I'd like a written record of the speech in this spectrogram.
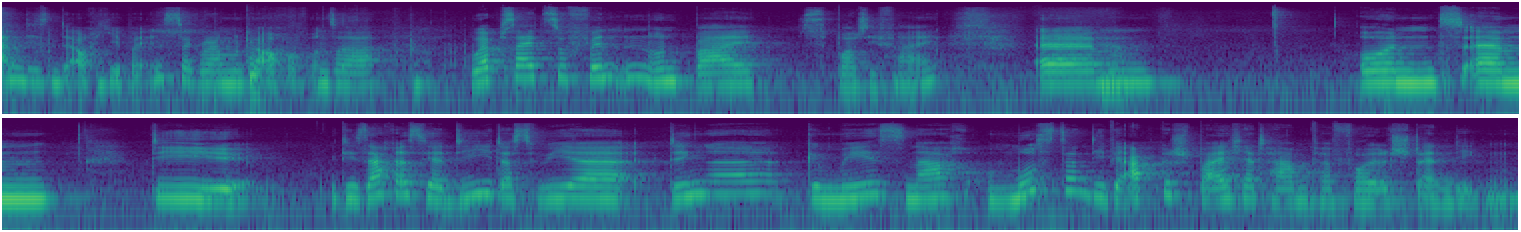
an. Die sind auch hier bei Instagram und auch auf unserer Website zu finden und bei Spotify. Ähm, ja. Und ähm, die, die Sache ist ja die, dass wir Dinge gemäß nach Mustern, die wir abgespeichert haben, vervollständigen.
